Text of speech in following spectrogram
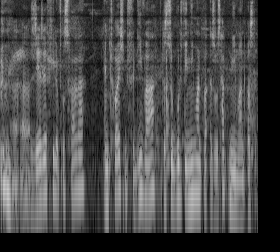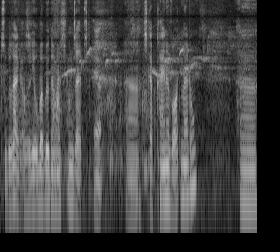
Sehr, sehr viele Busfahrer. Enttäuschend für die war, dass so gut wie niemand, also es hat niemand was dazu gesagt, außer die Oberbürgermeisterin selbst. Ja. Äh, es gab keine Wortmeldung. Äh,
